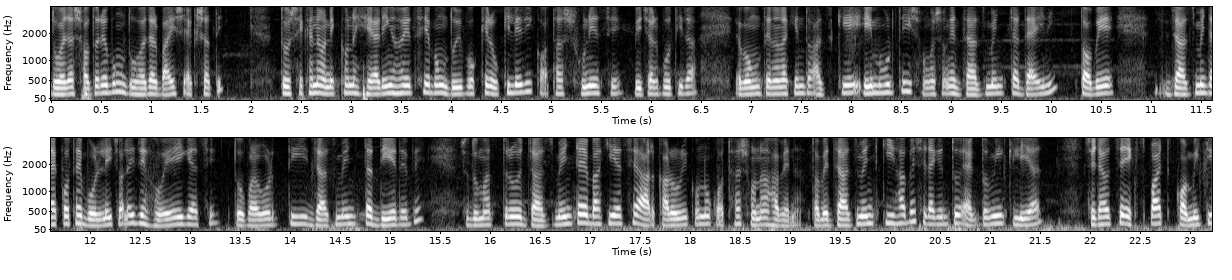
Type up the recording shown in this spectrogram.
দু হাজার সতেরো এবং দু হাজার বাইশ একসাথে। তো সেখানে অনেকক্ষণ হেয়ারিং হয়েছে এবং দুই পক্ষের উকিলেরই কথা শুনেছে বিচারপতিরা এবং তেনারা কিন্তু আজকে এই মুহূর্তেই সঙ্গে সঙ্গে জাজমেন্টটা দেয়নি। তবে জাজমেন্ট এক কথায় বললেই চলে যে হয়েই গেছে, তো পরবর্তী জাজমেন্টটা দিয়ে দেবে। শুধুমাত্র জাজমেন্টটাই বাকি আছে, আর কারোরই কোনো কথা শোনা হবে না। তবে জাজমেন্ট কি হবে সেটা কিন্তু একদমই ক্লিয়ার সেটা হচ্ছে এক্সপার্ট কমিটি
